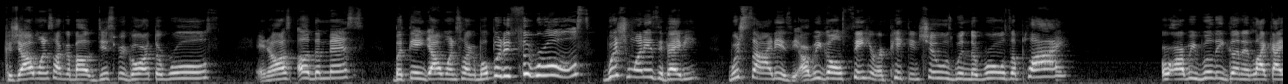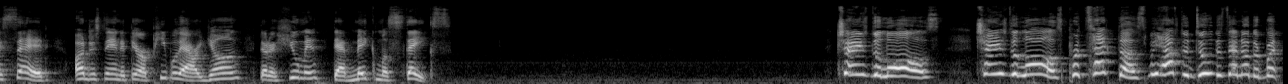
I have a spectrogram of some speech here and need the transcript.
Because y'all want to talk about disregard the rules and all this other mess. But then y'all want to talk about, but it's the rules. Which one is it, baby? Which side is it? Are we going to sit here and pick and choose when the rules apply? Or are we really going to, like I said, understand that there are people that are young, that are human, that make mistakes? Change the laws. Change the laws. Protect us. We have to do this and other. But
